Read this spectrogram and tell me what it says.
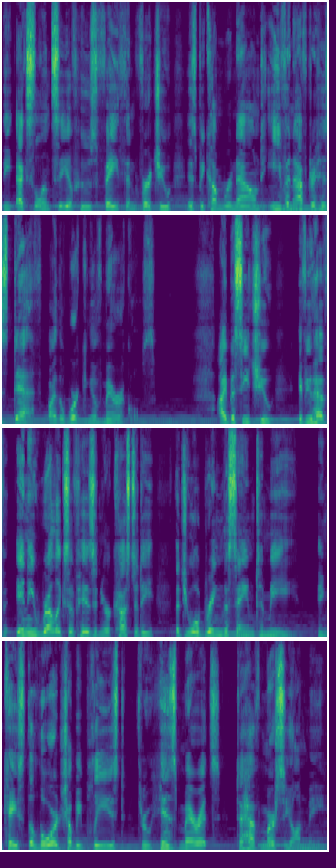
the excellency of whose faith and virtue is become renowned even after his death by the working of miracles. I beseech you, if you have any relics of his in your custody, that you will bring the same to me, in case the Lord shall be pleased, through his merits, to have mercy on me.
